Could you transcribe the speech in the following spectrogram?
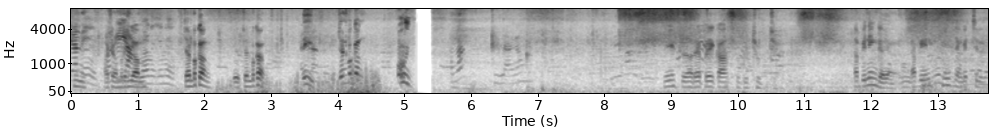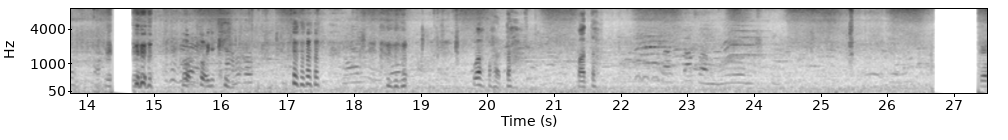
Ya nih. ada Oh, meriam. Jangan pegang. Eh, jangan pegang. Nih jangan pegang. Oi. Ini sudah replika suku Jogja. Tapi ini enggak yang tapi ini, ini yang kecil apa iki wah patah. Patah. Oke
